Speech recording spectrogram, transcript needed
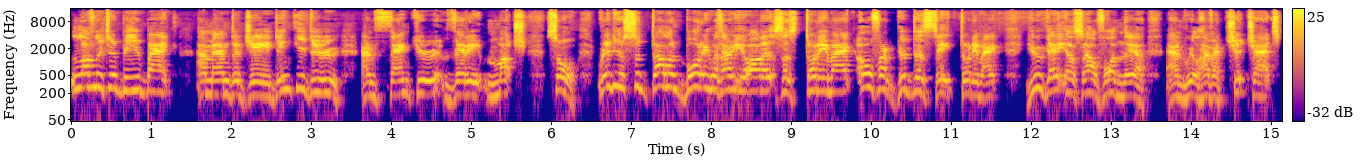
Lovely to be back, Amanda J. Dinky do, and thank you very much. So, radio's so dull and boring without you on it, says Tony Mac. Oh, for goodness sake, Tony Mac, you get yourself on there, and we'll have a chit chat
